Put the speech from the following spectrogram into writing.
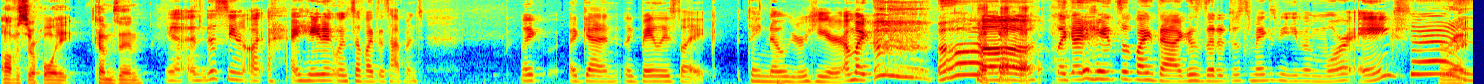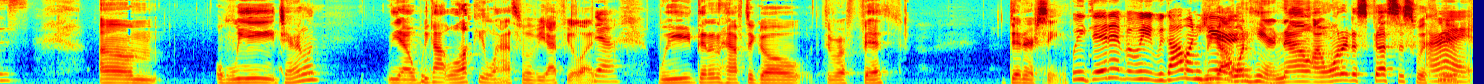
Officer Hoyt comes in. Yeah, and this scene, I, I hate it when stuff like this happens. Like again, like Bailey's like, they know you're here. I'm like, ah, like I hate stuff like that because then it just makes me even more anxious. Right. Um, we Geraldine, yeah, we got lucky last movie. I feel like Yeah. we didn't have to go through a fifth dinner scene. We did it, but we, we got one here. We got one here. Now I want to discuss this with All you right.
